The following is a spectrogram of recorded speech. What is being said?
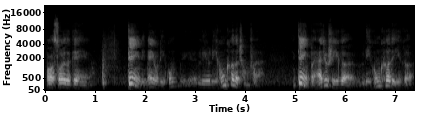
包括所有的电影，电影里面有理工理理工科的成分，电影本来就是一个理工科的一个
